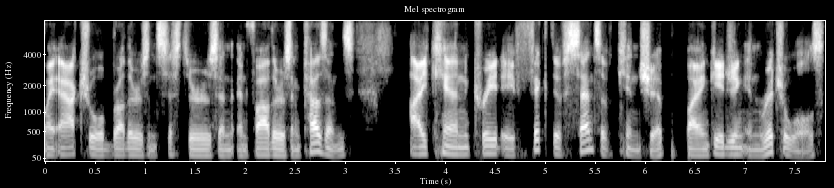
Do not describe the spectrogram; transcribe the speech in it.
my actual brothers and sisters and, and fathers and cousins, I can create a fictive sense of kinship by engaging in rituals.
